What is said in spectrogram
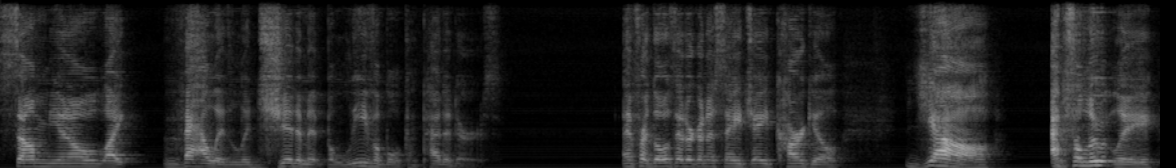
some, you know, like valid, legitimate, believable competitors. And for those that are going to say Jade Cargill, yeah, absolutely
